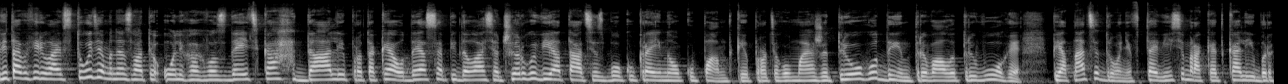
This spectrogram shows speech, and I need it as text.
Вітаю в ефірі Лайв студія. Мене звати Ольга Гвоздецька. Далі про таке Одеса піддалася черговій атаці з боку країни-окупантки. Протягом майже трьох годин тривали тривоги. 15 дронів та 8 ракет калібр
